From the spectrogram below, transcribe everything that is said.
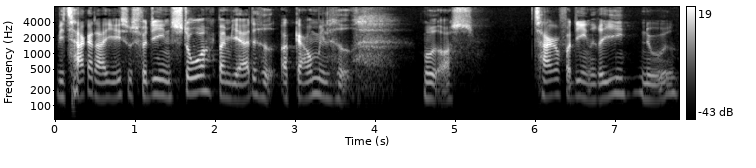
Vi takker dig, Jesus, for din store barmhjertighed og gavmildhed mod os. Takker for din rige nåde.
